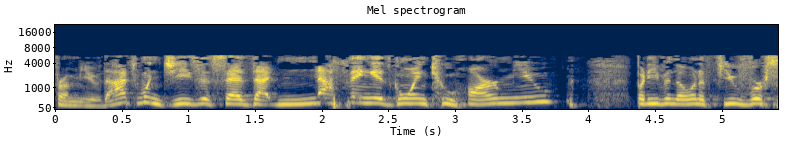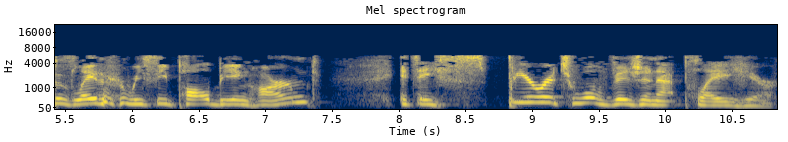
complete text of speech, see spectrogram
from you. That's when Jesus says that nothing is going to harm you. But even though in a few verses later we see Paul being harmed, it's a spiritual vision at play here.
